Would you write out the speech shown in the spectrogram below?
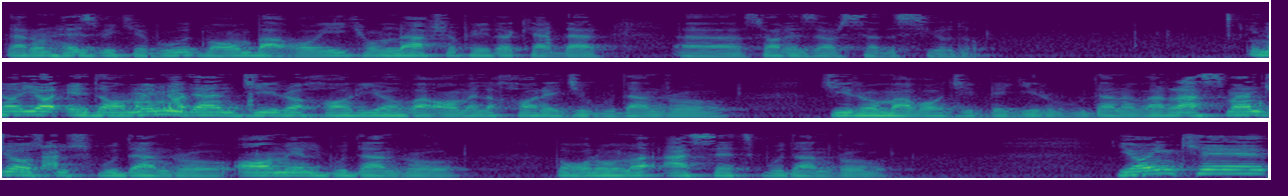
در اون حزبی که بود با اون بقایی که اون نقش رو پیدا کرد در سال 1332 اینا یا ادامه میدن جیر خاریا و عامل خارجی بودن رو جیر و مواجی بگیر بودن و رسما جاسوس بودن رو عامل بودن رو به قول اونا اسست بودن رو. یا اینکه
